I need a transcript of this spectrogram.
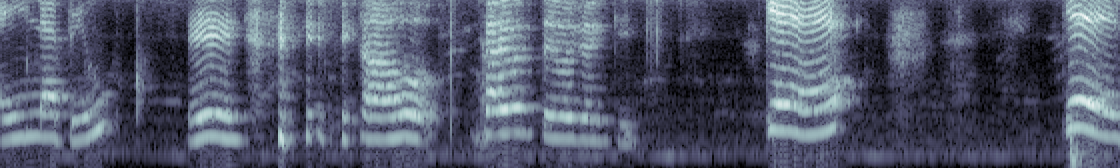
आई लव यू ए हा हो. काय म्हणते बघा की? के के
